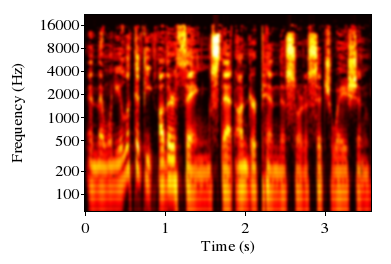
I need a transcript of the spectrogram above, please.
And then when you look at the other things that underpin this sort of situation,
